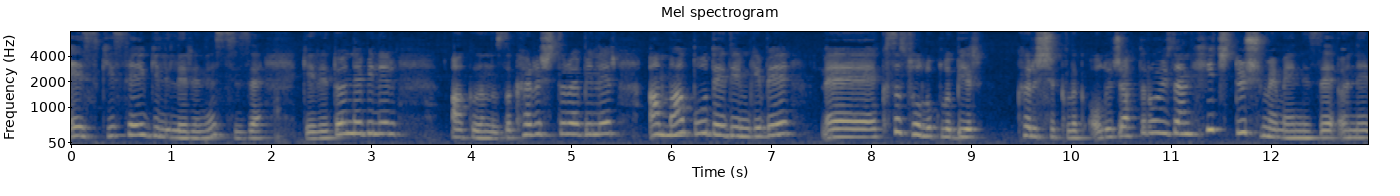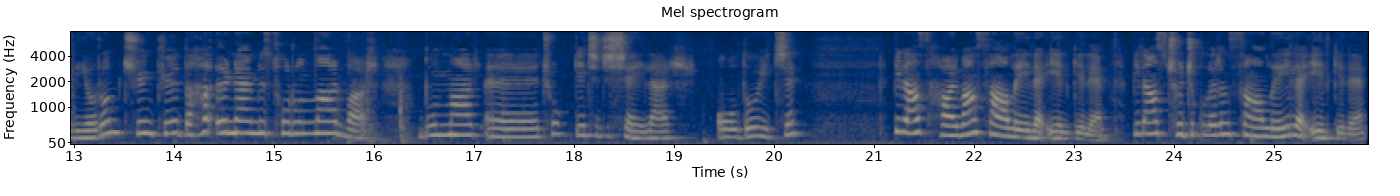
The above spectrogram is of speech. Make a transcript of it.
eski sevgilileriniz size geri dönebilir, aklınızı karıştırabilir ama bu dediğim gibi e, kısa soluklu bir karışıklık olacaktır. O yüzden hiç düşmemenizi öneriyorum. Çünkü daha önemli sorunlar var. Bunlar e, çok geçici şeyler olduğu için biraz hayvan sağlığıyla ilgili, biraz çocukların sağlığıyla ilgili,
